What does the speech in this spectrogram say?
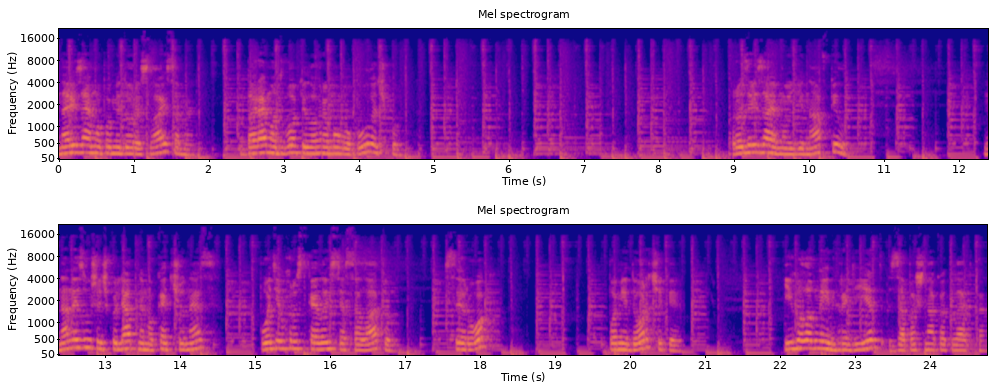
Нарізаємо помідори слайсами. Беремо 2-кілограмову булочку. Розрізаємо її навпіл. На низушечку ляпнемо кетчунес, потім хрустке листя салату, сирок, помідорчики і головний інгредієнт запашна котлетка.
